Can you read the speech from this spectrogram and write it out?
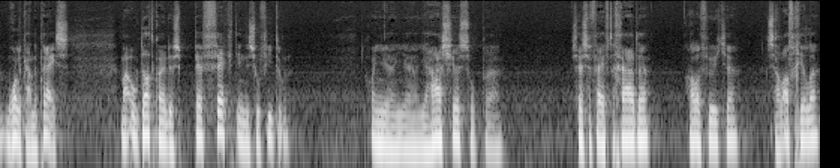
behoorlijk aan de prijs. Maar ook dat kan je dus perfect in de sous doen. Gewoon je, je, je haasjes op eh, 56 graden, half uurtje, zal afgrillen.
